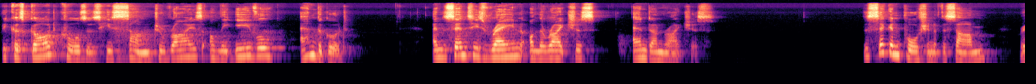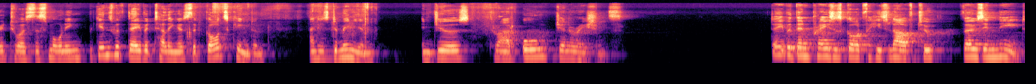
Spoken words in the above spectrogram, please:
Because God causes his sun to rise on the evil and the good, and sends his rain on the righteous and unrighteous. The second portion of the psalm, read to us this morning, begins with David telling us that God's kingdom and his dominion endures throughout all generations. David then praises God for his love to those in need,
